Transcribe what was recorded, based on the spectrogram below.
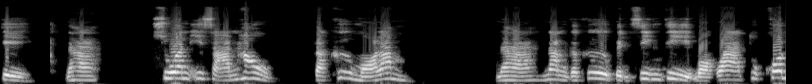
เกนะคะ ส่วนอีสานเฮาก็คือหมอลำ นะคะ นั่นก็คือเป็นสิ่งที่บอกว่าทุกคน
